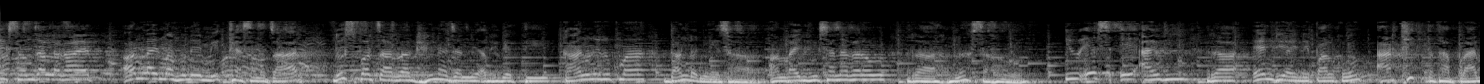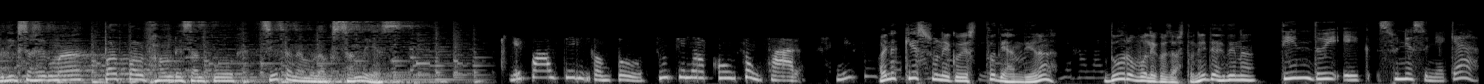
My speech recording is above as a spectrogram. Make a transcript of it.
सामाजिक सञ्जाल लगायत अनलाइनमा हुने मिथ्या समाचार दुष्प्रचार र घृणा जन्य अभिव्यक्ति कानूनी रूपमा दण्डनीय छ। अनलाइन हिंसा नगरौं र नसहौं। युएसएआईडी र एनडीआई नेपालको आर्थिक तथा प्राविधिक सहयोगमा पर्पल फाउन्डेशनको चेतनामूलक सन्देश। नेपाल टेलिकमको सूचनाको संसार। होइन के सुनेको यस्तो ध्यान दिएर दोहोरो बोलेको जस्तो नि देख्दिन। तीन दुई एक शून्य शून्य क्या?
